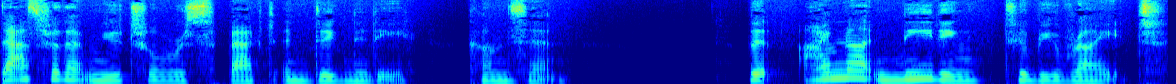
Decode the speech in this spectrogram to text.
That's where that mutual respect and dignity comes in. That I'm not needing to be right.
